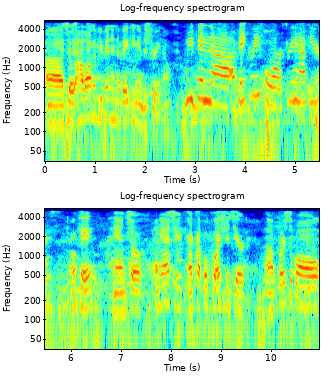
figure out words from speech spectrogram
uh, so how long have you been in the baking industry now? We've been uh, a bakery for three and a half years. Okay, and so let me ask you a couple questions here. Uh, first of all,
